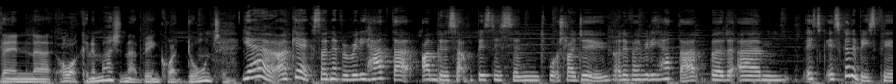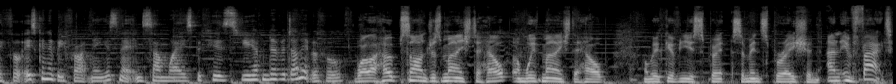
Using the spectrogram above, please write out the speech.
then uh, oh, I can imagine that being quite daunting. Yeah, I get because I never really had that. I'm going to set up a business and what shall I do? I never really had that, but um, it's it's going to be fearful. It's going to be frightening, isn't it? In some ways because you have never done it before. Well, I hope Sandra's managed to help, and we've managed to help, and we've given you sp- some inspiration. And in fact,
